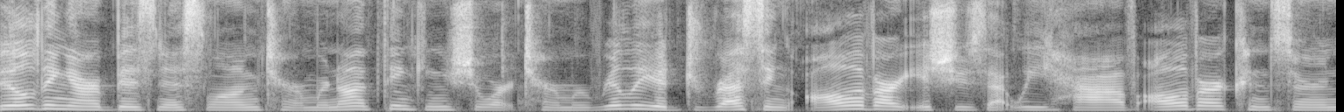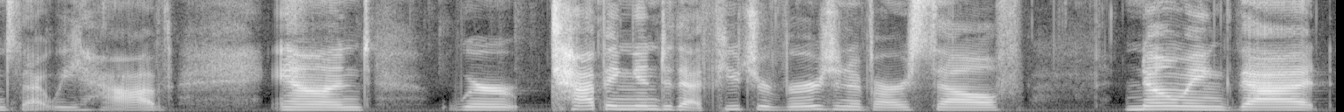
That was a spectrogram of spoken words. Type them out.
Building our business long term. We're not thinking short term. We're really addressing all of our issues that we have, all of our concerns that we have, and we're tapping into that future version of ourselves, knowing that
